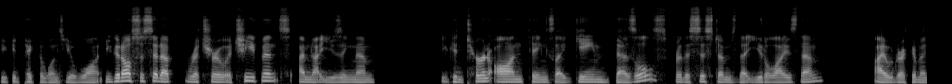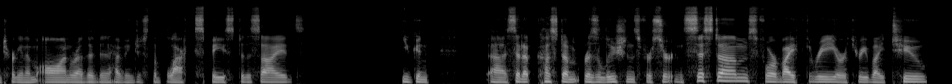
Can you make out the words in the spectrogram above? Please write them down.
you can pick the ones you want. You can also set up retro achievements. I'm not using them. You can turn on things like game bezels for the systems that utilize them. I would recommend turning them on rather than having just the black space to the sides. You can uh, set up custom resolutions for certain systems, 4x3 or 3x2.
